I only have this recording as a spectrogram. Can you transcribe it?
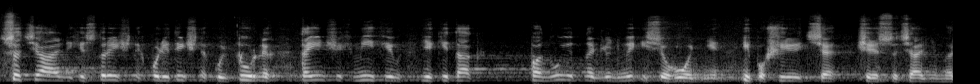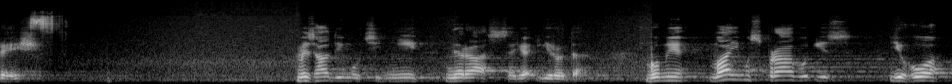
соціальних, історичних, політичних, культурних та інших міфів, які так панують над людьми і сьогодні, і поширюються через соціальні мережі. Ми згадуємо в ці дні не раз царя Ірода, бо ми маємо справу із його,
